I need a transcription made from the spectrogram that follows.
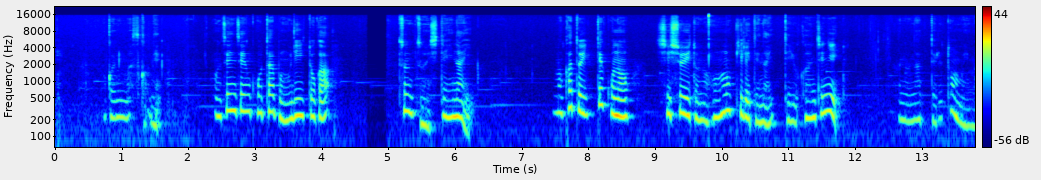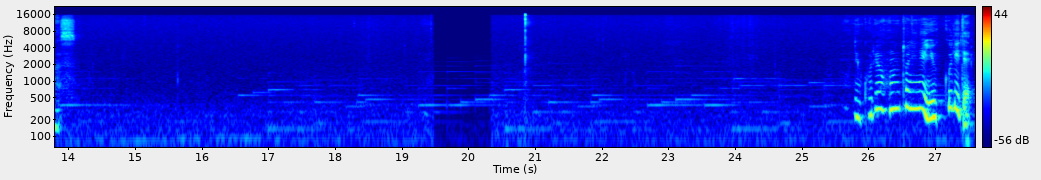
わかりますかね？もう全然こう多分リートがツンツンしていないまあ、かといってこの刺繍糸の方も切れてないっていう感じにあのなってると思います。ね、これは本当にねゆっくりで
